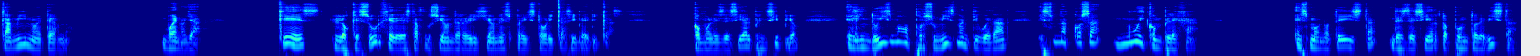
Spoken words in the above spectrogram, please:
camino eterno. Bueno, ya. ¿Qué es lo que surge de esta fusión de religiones prehistóricas y védicas? Como les decía al principio, el hinduismo por su misma antigüedad es una cosa muy compleja. Es monoteísta desde cierto punto de vista,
